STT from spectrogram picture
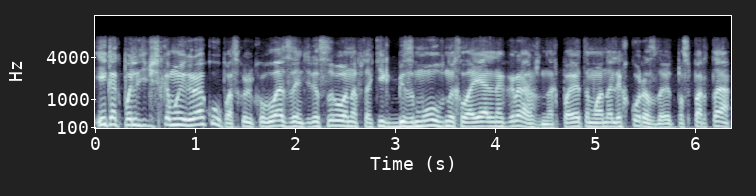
и как политическому игроку, поскольку власть заинтересована в таких безмолвных, лояльных гражданах. Поэтому она легко раздает паспорта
